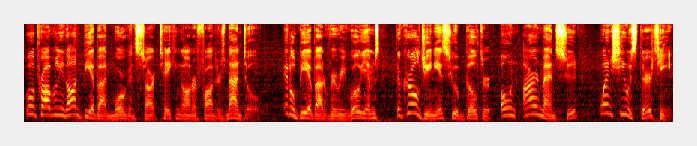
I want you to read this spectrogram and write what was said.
will probably not be about Morgan Stark taking on her father's mantle. It'll be about Riri Williams, the girl genius who built her own Iron Man suit when she was 13.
